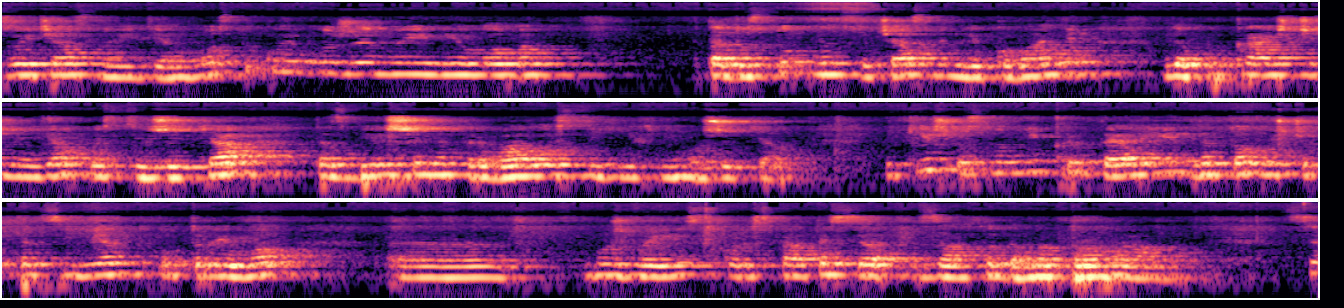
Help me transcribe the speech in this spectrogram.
своєчасною діагностикою множинної мієломи та доступним сучасним лікуванням для покращення якості життя та збільшення тривалості їхнього життя. Які ж основні критерії для того, щоб пацієнт отримав е, можливість користатися заходами програми? Це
